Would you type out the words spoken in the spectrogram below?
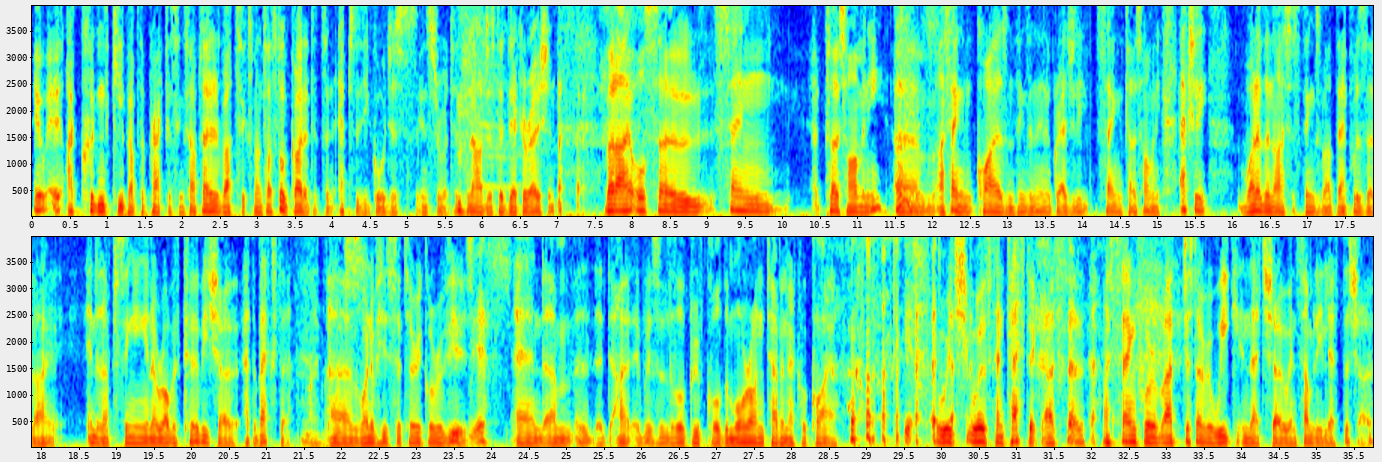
It, it, I couldn't keep up the practicing, so I played it about six months. I've still got it. It's an absolutely gorgeous instrument. It's now just a decoration. But I also sang close harmony. Oh, um, yes. I sang in choirs and things, and then gradually sang in close harmony. Actually, one of the nicest things about that was that I ended up singing in a Robert Kirby show at the Baxter, My uh, one of his satirical revues. Yes. And um, uh, it, I, it was a little group called the Moron Tabernacle Choir, which was fantastic. I, uh, I sang for about just over a week in that show when somebody left the show.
